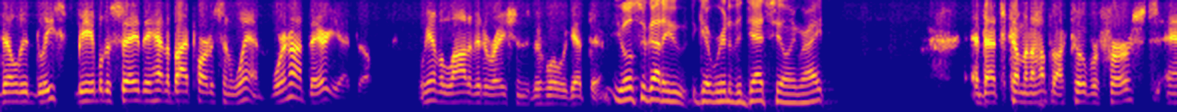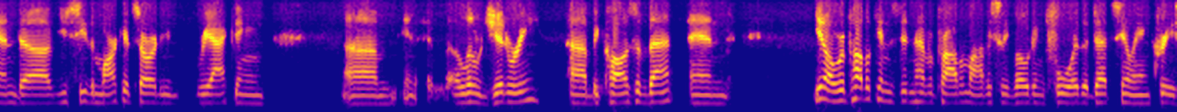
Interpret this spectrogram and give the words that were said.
they'll at least be able to say they had a bipartisan win. We're not there yet, though. We have a lot of iterations before we get there. You also got to get rid of the debt ceiling, right? And that's coming up October 1st. And uh, you see the markets already reacting um, in, a little jittery uh, because of that. And you know, Republicans didn't have a problem, obviously, voting for the debt ceiling increase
